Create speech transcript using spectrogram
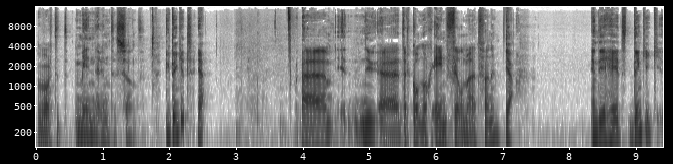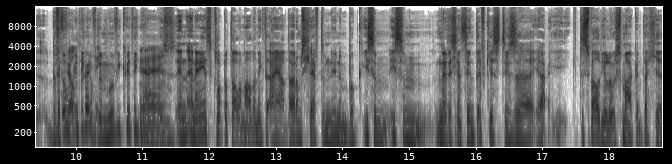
wordt het minder interessant. Ik denk het, ja. Uh, nu, uh, er komt nog één film uit van hem. Ja. En die heet, denk ik, de, de film critic of de movie critic. Ja, ja, dus, en, en, ineens klopt het allemaal. Dan denk ik, ah ja, daarom schrijft hem nu een boek. Is hem, is hem een recensent even. Dus uh, ja, het is wel jaloersmakend dat je...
